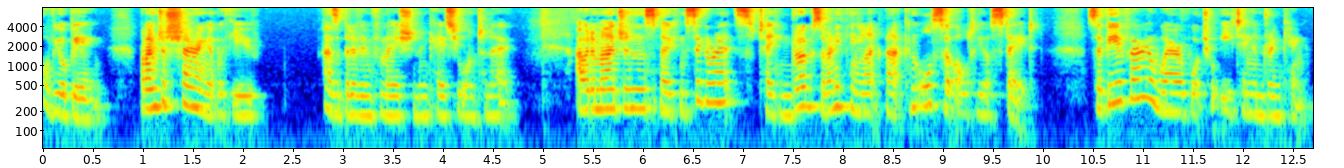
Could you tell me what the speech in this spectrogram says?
of your being. But I'm just sharing it with you as a bit of information in case you want to know. I would imagine smoking cigarettes, taking drugs or anything like that can also alter your state. So be very aware of what you're eating and drinking.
